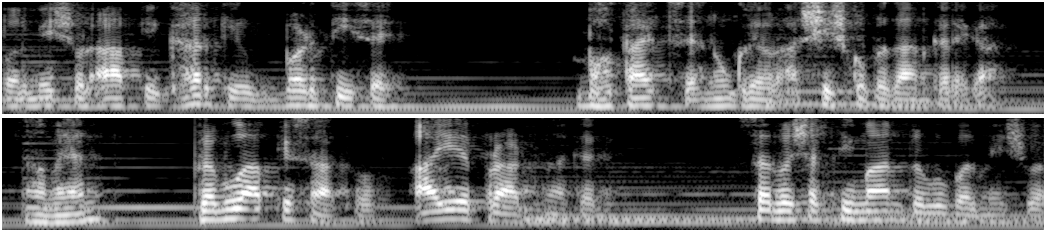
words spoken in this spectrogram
परमेश्वर आपके घर की बढ़ती से, बहुतायत से अनुग्रह और आशीष को प्रदान करेगा। अमेन प्रभु आपके साथ हो। आइए प्रार्थना करें। सर्वशक्तिमान प्रभु परमेश्वर,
